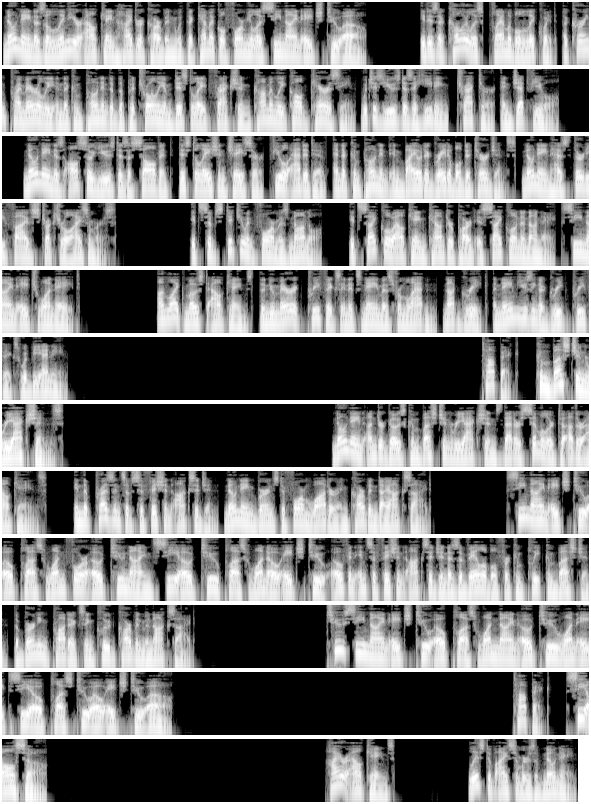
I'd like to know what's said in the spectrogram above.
Nonane is a linear alkane hydrocarbon with the chemical formula C9H20. It is a colorless, flammable liquid, occurring primarily in the component of the petroleum distillate fraction commonly called kerosene, which is used as a heating, tractor, and jet fuel. Nonane is also used as a solvent, distillation chaser, fuel additive, and a component in biodegradable detergents. Nonane has 35 structural isomers. Its substituent form is nonyl. Its cycloalkane counterpart is cyclononane, C9H18. Unlike most alkanes, the numeric prefix in its name is from Latin, not Greek. A name using a Greek prefix would be enneane. Topic: Combustion reactions. Nonane undergoes combustion reactions that are similar to other alkanes. In the presence of sufficient oxygen, nonane burns to form water and carbon dioxide. C9H20 plus 14029CO2 plus 10H2 Often insufficient oxygen is available for complete combustion, the burning products include carbon monoxide. 2C9H20 plus 190218CO plus 20H2O See also. Higher alkanes. List of isomers of nonane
